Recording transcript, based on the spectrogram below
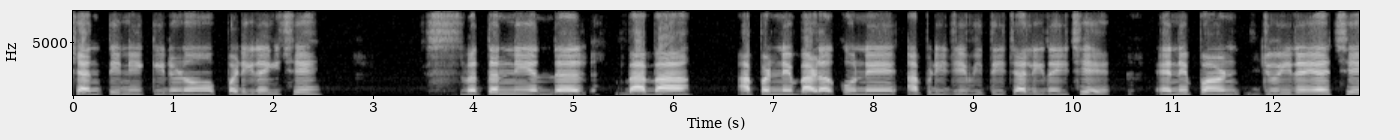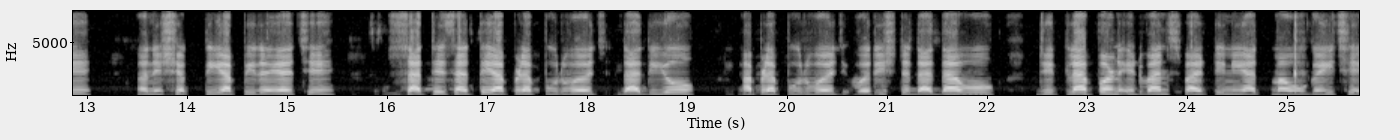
શાંતિની કિરણો પડી રહી છે. સ્વતનની અંદર બાબા આપણને, બાળકોને આપણી જે વિધિ ચાલી રહી છે, એને પણ જોઈ રહ્યા છે અને શક્તિ આપી રહ્યા છે. સાથે સાથે આપણા પૂર્વજ દાદીઓ, આપણા પૂર્વજ વરિષ્ઠ દાદાઓ, જેટલા પણ એડવાન્સ પાર્ટીની આત્માઓ ગઈ છે,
